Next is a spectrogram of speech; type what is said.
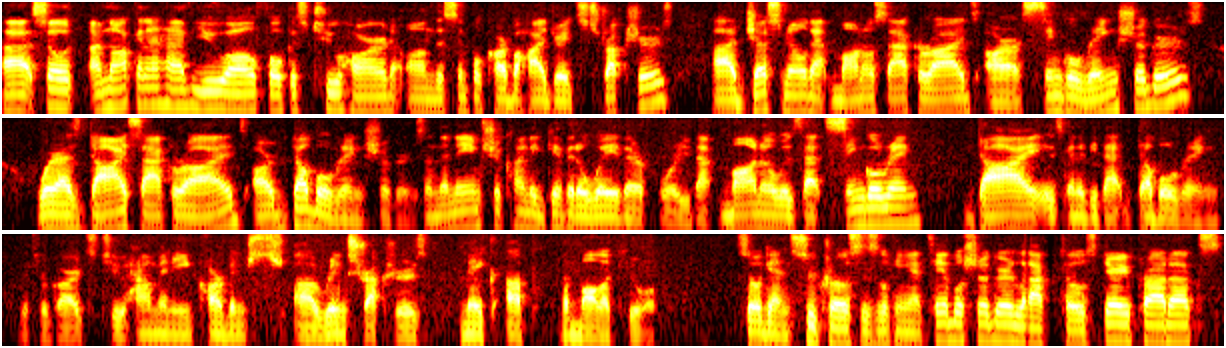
Uh, so I'm not going to have you all focus too hard on the simple carbohydrate structures. Uh, just know that monosaccharides are single ring sugars, whereas disaccharides are double ring sugars. And the name should kind of give it away there for you. That mono is that single ring, di is going to be that double ring with regards to how many carbon uh, ring structures make up the molecule. So again, sucrose is looking at table sugar, lactose, dairy products,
